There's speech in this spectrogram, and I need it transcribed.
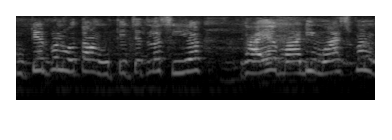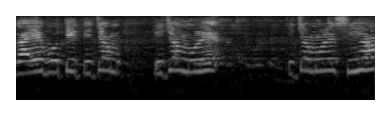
तुटेल पण होता. त्याच्यातला सिंह गायब आणि मास पण गायब होते. तिच्या तिच्यामुळे तिच्यामुळे सिंह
